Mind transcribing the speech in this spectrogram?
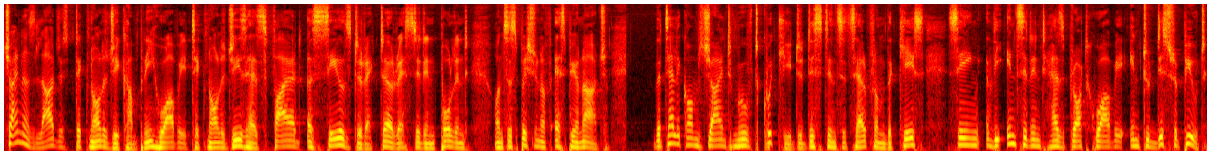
China's largest technology company, Huawei Technologies, has fired a sales director arrested in Poland on suspicion of espionage. The telecoms giant moved quickly to distance itself from the case, saying the incident has brought Huawei into disrepute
